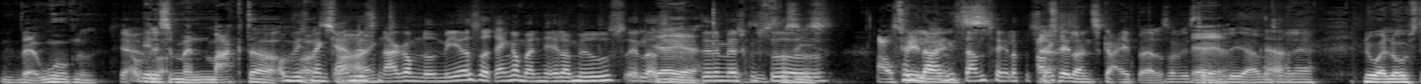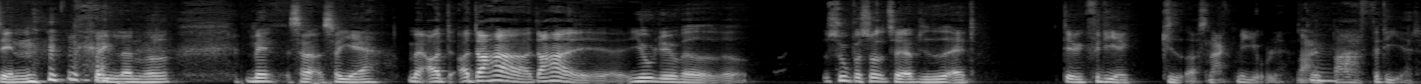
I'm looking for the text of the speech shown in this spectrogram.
Være uåbnet. Ja, Ja, indtil man magter og hvis man svare, gerne vil ikke? snakke om noget mere, så ringer man eller mødes. Eller Ja, sådan, ja. det der med at skulle sidde og Præcis. tage lange en- samtaler på tekst. Aftaler en Skype, altså, hvis ja, Ja, det endelig er, hvis Ja. man er, nu er låst inde på en eller anden måde. Men så, så ja, Men, og, og der har, der har øh, Julie jo været, været super sød til at vide, at det er jo ikke fordi, jeg gider at snakke med Julie. Nej. Det er bare fordi, at...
